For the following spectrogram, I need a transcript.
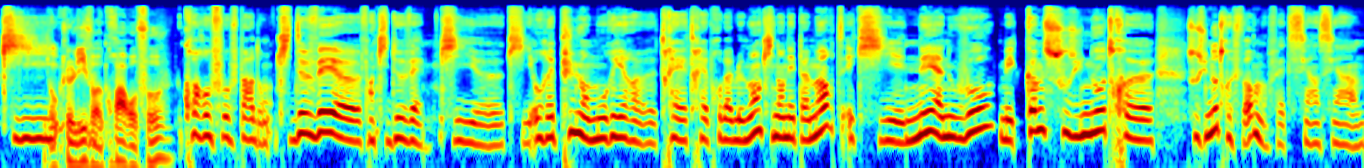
Qui... Donc le livre Croire aux fauves. Croire aux fauves, pardon. Qui devait, euh, enfin qui devait, qui, euh, qui aurait pu en mourir euh, très très probablement, qui n'en est pas morte et qui est née à nouveau, mais comme sous une autre, sous une autre forme en fait. C'est un, c'est un,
